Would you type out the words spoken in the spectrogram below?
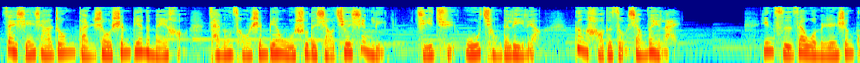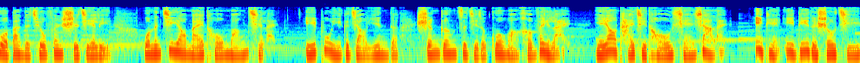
在闲暇中感受身边的美好，才能从身边无数的小确幸里汲取无穷的力量，更好的走向未来。因此，在我们人生过半的秋分时节里，我们既要埋头忙起来。一步一个脚印的深耕自己的过往和未来，也要抬起头闲下来，一点一滴的收集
